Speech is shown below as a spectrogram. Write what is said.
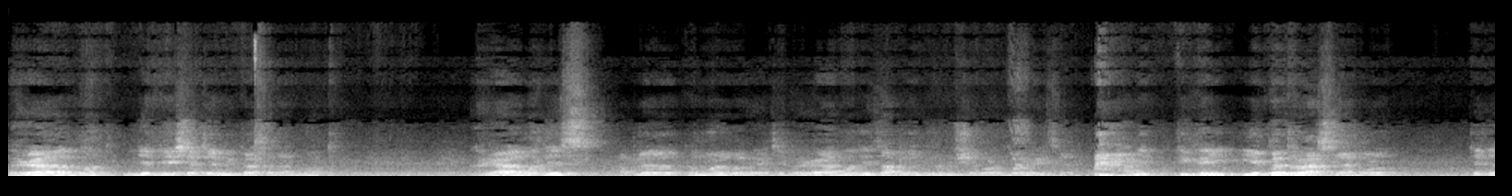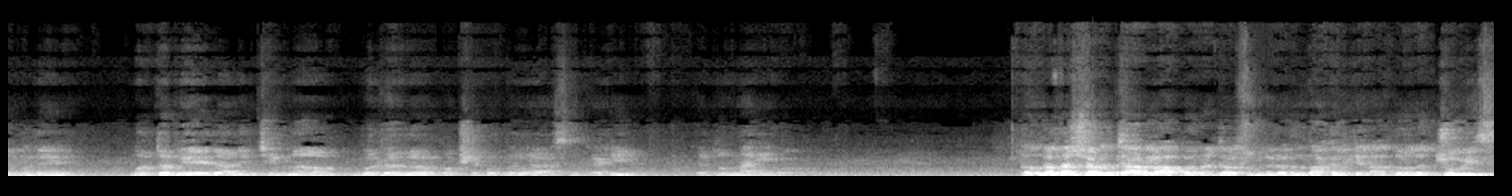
घड्याळाला मत म्हणजे देशाच्या विकासाला मत घड्याळामध्येच आपल्याला कमळ बघायचं घड्याळामध्येच आपल्याला धनुष्यबाण बघायचं. आहे. आणि तिघही एकत्र असल्यामुळं त्याच्यामध्ये मतभेद आणि चिन्ह बदललं पक्ष बदलला असं काही त्यातून नाही. दादा दोन हजार चारला आपण जेव्हा सुंदर अर्ज दाखल केला दोन हजार चोवीस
